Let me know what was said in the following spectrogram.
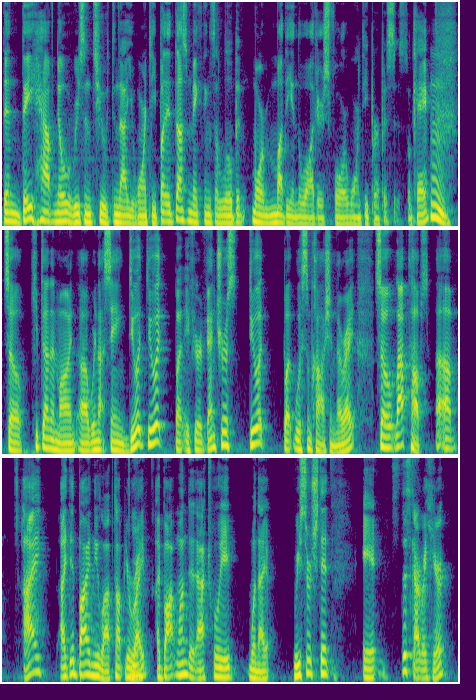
then they have no reason to deny you warranty. But it does make things a little bit more muddy in the waters for warranty purposes. Okay. So keep that in mind. Uh, we're not saying do it, do it. But if you're adventurous, do it, but with some caution. All right. So laptops. Um, I I did buy a new laptop. You're right. I bought one that actually, when I researched it, it's this guy right here.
